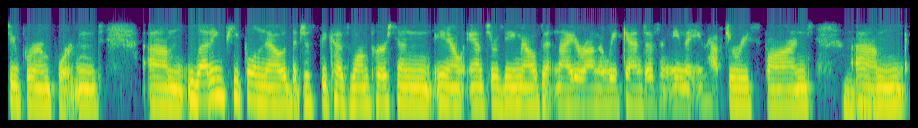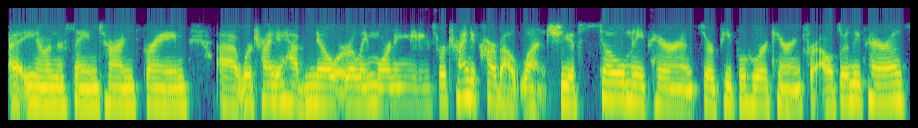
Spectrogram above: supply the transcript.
super important. Um, letting people know that just because one person, you know, answers emails at night or on the weekend doesn't mean that you have to respond, mm-hmm. Um, uh, you know, in the same time frame. Uh, we're trying to have no early morning meetings. We're trying to carve out lunch. You have so many parents or people who are caring for elderly parents,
